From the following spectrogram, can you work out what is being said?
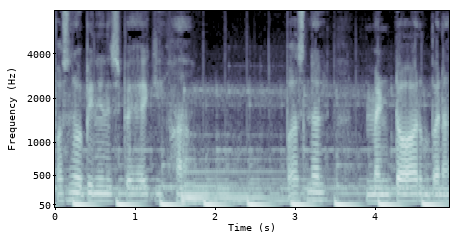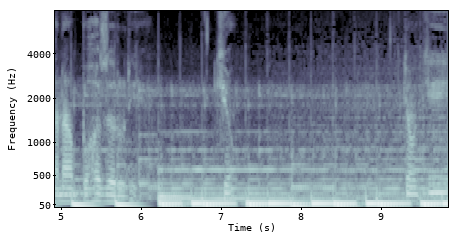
पर्सनल ओपिनियन इस पे है कि हाँ पर्सनल मेंटोर बनाना बहुत ज़रूरी है। क्यों? क्योंकि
